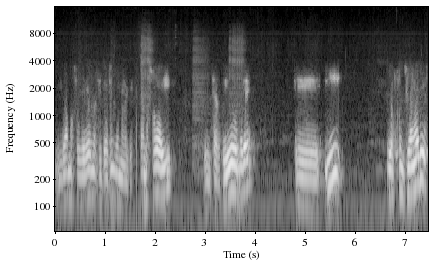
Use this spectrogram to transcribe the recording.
y vamos a llegar a una situación como la que estamos hoy, de incertidumbre, eh, y los funcionarios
